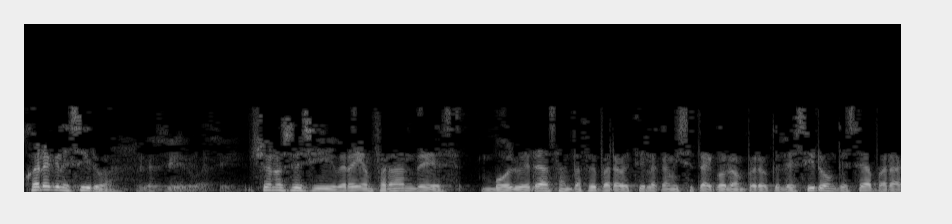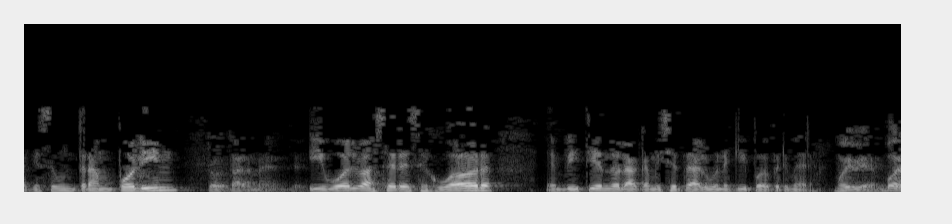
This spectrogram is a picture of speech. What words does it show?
Ojalá que le sirva. le sirva, sí. Yo no sé si Brian Fernández volverá a Santa Fe para vestir la camiseta de Colón, pero que le sirva aunque sea para que sea un trampolín. Totalmente. Y vuelva a ser ese jugador eh, vistiendo la camiseta de algún equipo de primera. Muy bien, bueno.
